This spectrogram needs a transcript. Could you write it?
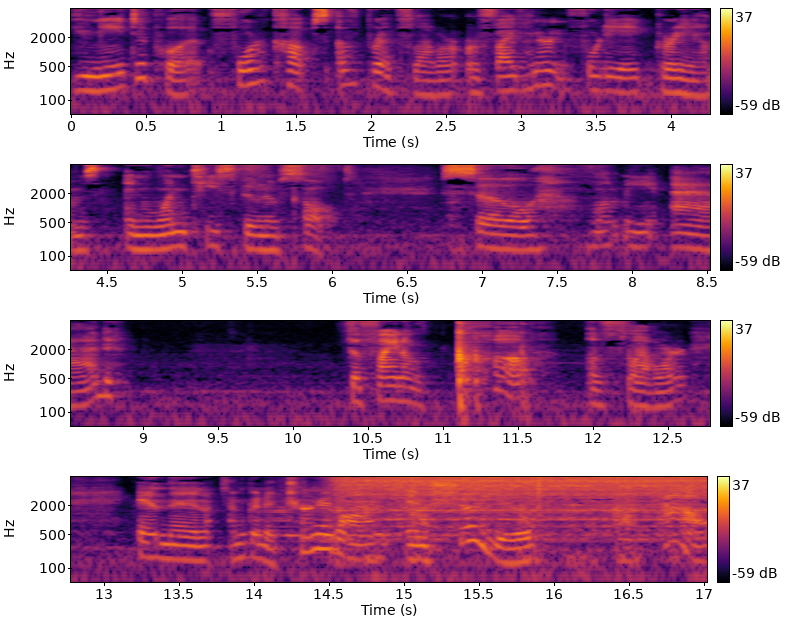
you need to put four cups of bread flour or 548 grams and one teaspoon of salt. So let me add the final cup of flour and then I'm gonna turn it on and show you uh, how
